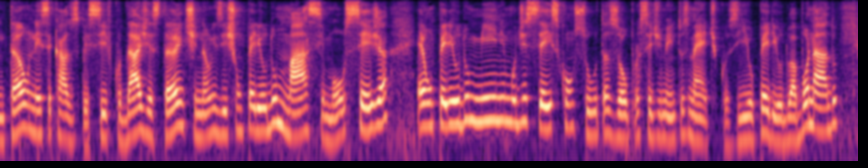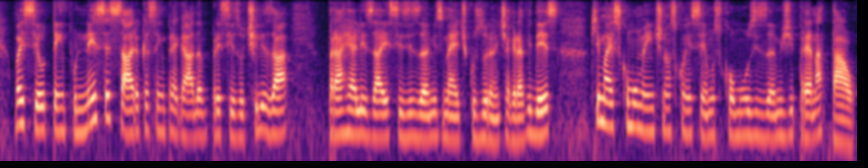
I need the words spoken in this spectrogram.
Então, nesse caso específico da gestante, não existe um período máximo, ou seja, é um período mínimo de seis consultas ou procedimentos médicos. E o período abonado vai ser o tempo necessário que essa empregada precisa utilizar para realizar esses exames médicos durante a gravidez, que mais comumente nós conhecemos como os exames de pré-natal.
